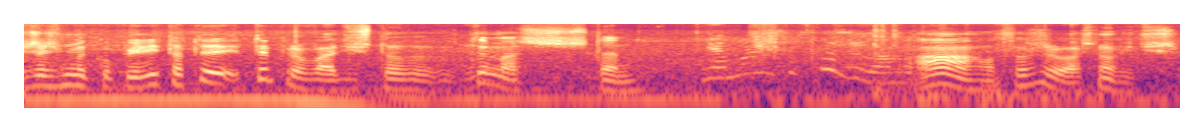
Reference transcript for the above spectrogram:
Już żeśmy kupili, to ty, ty prowadzisz to, ty masz ten. Ja mam otworzyłam. A, otworzyłaś, no widzisz.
